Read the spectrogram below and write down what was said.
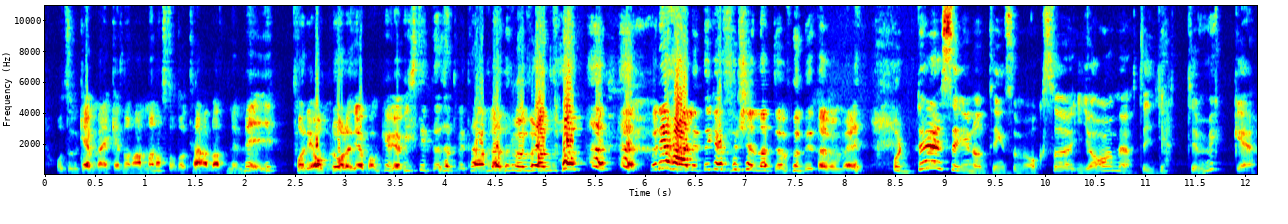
Och så kan jag märka att någon annan har stått och tävlat med mig på det området. Jag bara, gud jag visste inte ens att vi tävlade med varandra. Men det är härligt, jag kan få känna att du har vunnit över mig. Och där säger någonting som jag också jag möter jättemycket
